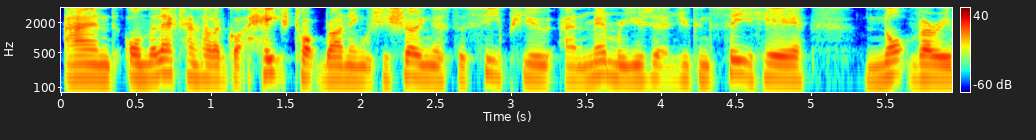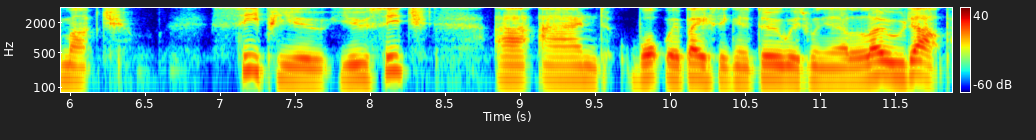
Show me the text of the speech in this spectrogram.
and on the left hand side I've got HTOP running which is showing us the CPU and memory usage. As you can see here, not very much CPU usage uh, and what we're basically going to do is we're going to load up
